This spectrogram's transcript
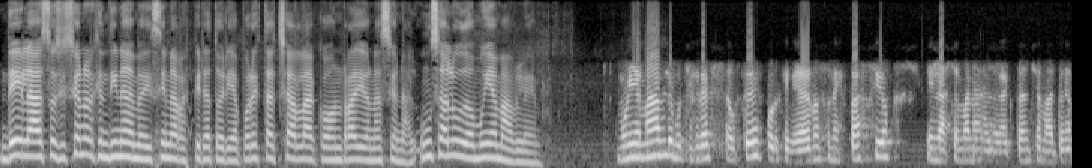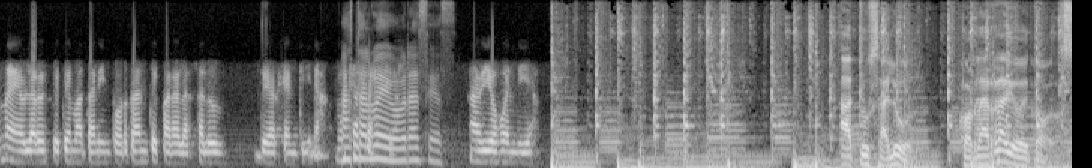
de la Asociación Argentina de Medicina Respiratoria, por esta charla con Radio Nacional. Un saludo muy amable. Muy amable, muchas gracias a ustedes por generarnos un espacio en la Semana de la Lactancia Materna y hablar de este tema tan importante para la salud de Argentina. Muchas Hasta gracias. luego, gracias. Adiós, buen día. A tu salud, por la radio de todos.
